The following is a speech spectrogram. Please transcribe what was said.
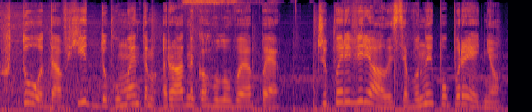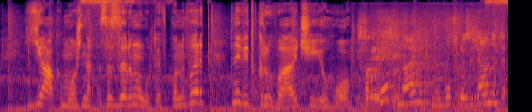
Хто дав хід документам радника голови АП? Чи перевірялися вони попередньо? Як можна зазирнути в конверт, не відкриваючи його? Пакет навіть не був розглянутий.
